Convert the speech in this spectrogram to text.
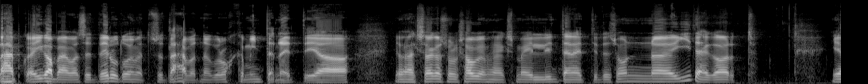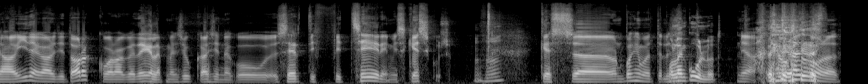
läheb ka igapäevased elutoimetused lähevad nagu rohkem internetti ja, ja üheks väga suureks abimeheks meil internetides on äh, ID-kaart. ja ID-kaardi tarkvaraga tegeleb meil niisugune asi nagu sertifitseerimiskeskus mm. -hmm kes äh, on põhimõtteliselt olen kuulnud. jaa, olen kuulnud.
